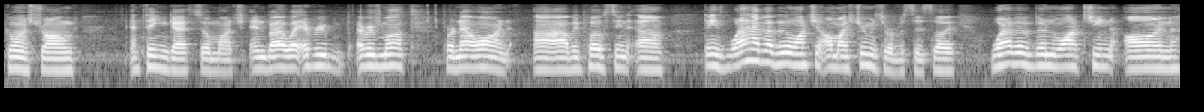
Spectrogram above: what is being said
going strong. And thank you guys so much. And by the way, every every month from now on, uh, I'll be posting uh, things. What have I been watching on my streaming services? So, what have I been watching on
